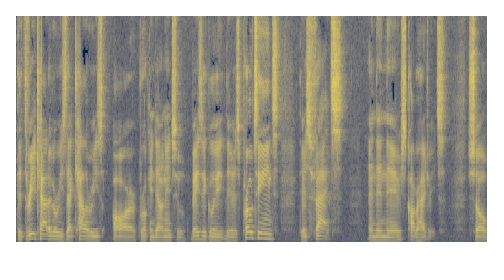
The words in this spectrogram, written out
the three categories that calories are broken down into. Basically, there's proteins, there's fats, and then there's carbohydrates. So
